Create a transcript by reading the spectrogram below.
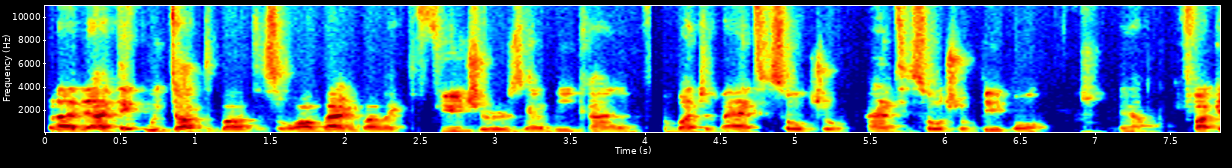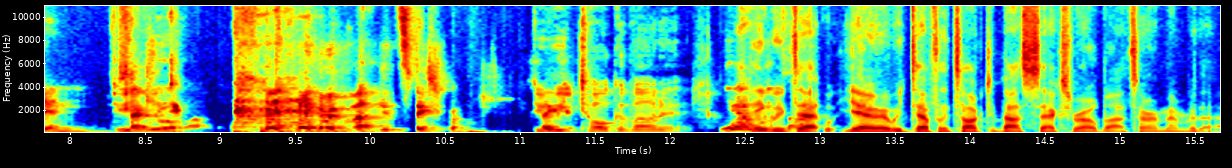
But I, I think we talked about this a while back about like the future is going to be kind of a bunch of antisocial, antisocial people, you know, fucking Did sex we? robot, fucking sex robot. Did Like- we talk about it? Yeah, I think we talked- de- yeah we definitely talked about sex robots. I remember that.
